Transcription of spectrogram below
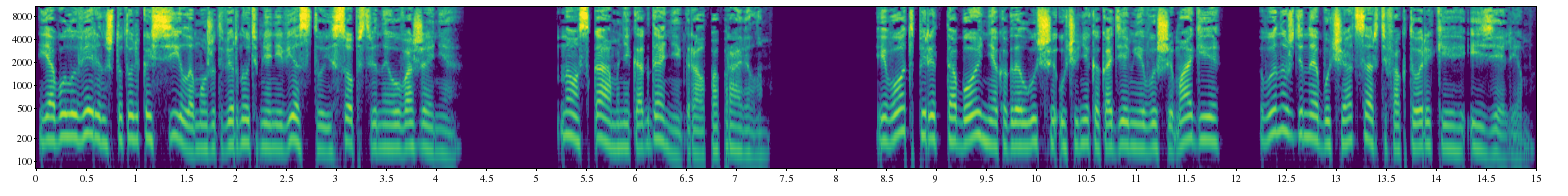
я был уверен, что только сила может вернуть мне невесту и собственное уважение. Но Скам никогда не играл по правилам. И вот перед тобой некогда лучший ученик Академии высшей магии, вынужденный обучаться артефакторике и зельям.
